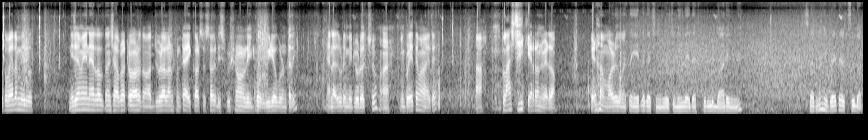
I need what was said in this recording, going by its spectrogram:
ఒకవేళ మీరు నిజమైన ఎర్రలతో చేపలు ఎట్లా పడతాం అది చూడాలనుకుంటే ఐ కార్డ్స్ వస్తాక డిస్క్రిప్షన్లో లింక్ వీడియో కూడా ఉంటుంది. అండ్ అది కూడా మీరు చూడొచ్చు. ఇప్పుడైతే మనం అయితే ప్లాస్టిక్ ఎర్రని పెడదాం. ఇక్కడ మడుగు మొత్తం ఎట్లకి వచ్చింది చూడొచ్చు నీళ్ళు అయితే ఫుల్ భారీగా ఉన్నాయి. సరేనా ఇప్పుడైతే చూద్దాం.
